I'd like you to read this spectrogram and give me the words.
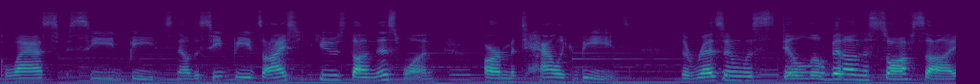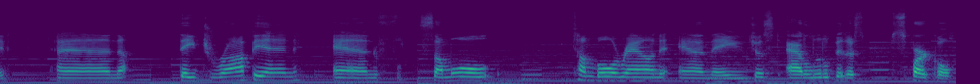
glass seed beads. Now the seed beads I used on this one are metallic beads. The resin was still a little bit on the soft side and they drop in and some will tumble around and they just add a little bit of sparkle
